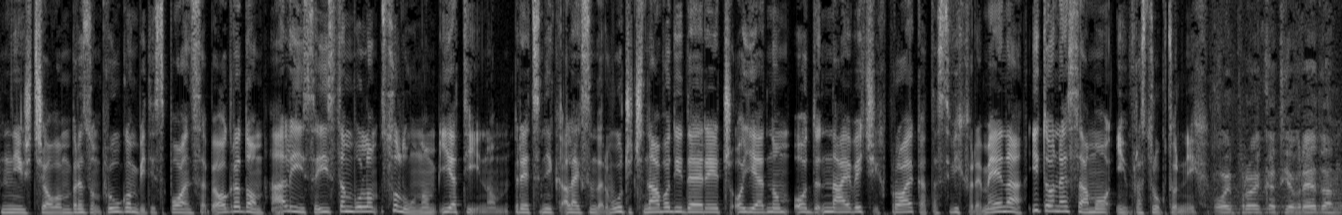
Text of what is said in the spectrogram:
Niš će ovom brzom prugom biti spojen sa Beogradom, ali i sa Istanbulom, Solunom i Atinom. Predsednik Aleksandar Vučić navodi da je reč o jednom od najvećih projekata svih vremena i to ne samo infrastrukturnih. Ovaj projekat je vredan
